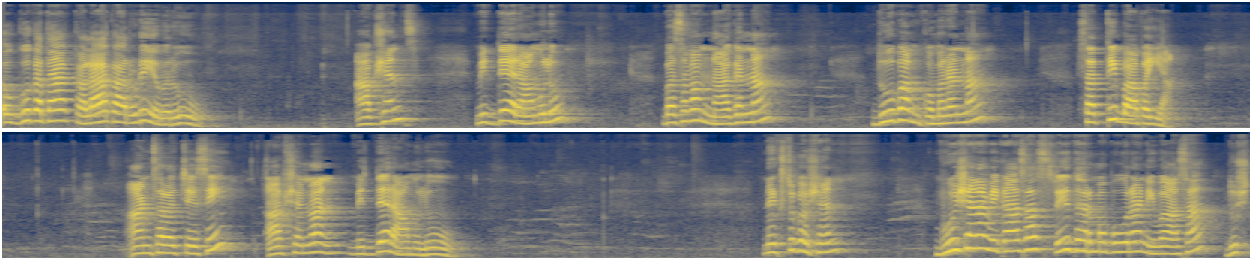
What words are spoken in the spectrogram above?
ఒగ్గు కథ కళాకారుడు ఎవరు? ఆప్షన్స్ మిద్దె రాములు బసవం నాగన్న ధూపం కొమరన్న సత్తి బాపయ్య. ఆన్సర్ వచ్చేసి option one Midde Ramulu. Next క్వశ్చన్ భూషణ వికాస శ్రీధర్మపుర నివాస దుష్ట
